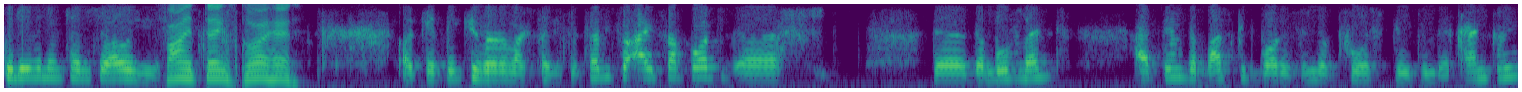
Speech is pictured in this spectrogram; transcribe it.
Good evening, Thabiso. How are you? Fine, thanks. Go ahead. Okay, thank you very much, Thabiso. So I support uh, the, the movement. I think the basketball is in the poor state in the country.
